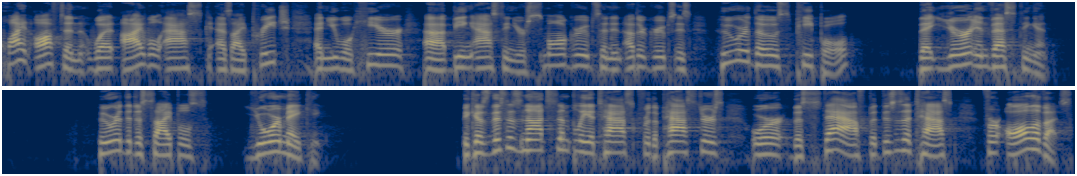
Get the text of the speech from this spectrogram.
quite often, what I will ask as I preach, and you will hear uh, being asked in your small groups and in other groups, is who are those people that you're investing in? Who are the disciples you're making? Because this is not simply a task for the pastors or the staff, but this is a task for all of us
